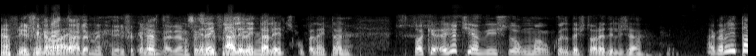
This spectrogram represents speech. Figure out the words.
africana. Ele fica na lá. Itália, man. Ele fica Ele na é- Itália. Eu não sei É se na ele é Itália, na francês, Itália, desculpa, é na Itália. Só que eu já tinha visto alguma coisa da história dele já. Agora ele tá.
